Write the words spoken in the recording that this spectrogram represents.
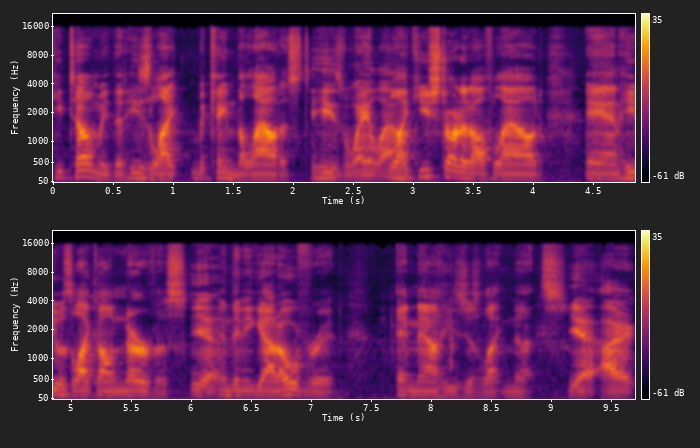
he told me that he's like became the loudest. He's way loud. Like you started off loud, and he was like all nervous. Yeah. And then he got over it, and now he's just like nuts. yeah, I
